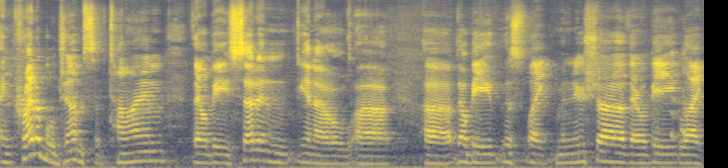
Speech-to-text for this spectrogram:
incredible jumps of time there'll be sudden you know uh, uh, there'll be this like minutia. There will be like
